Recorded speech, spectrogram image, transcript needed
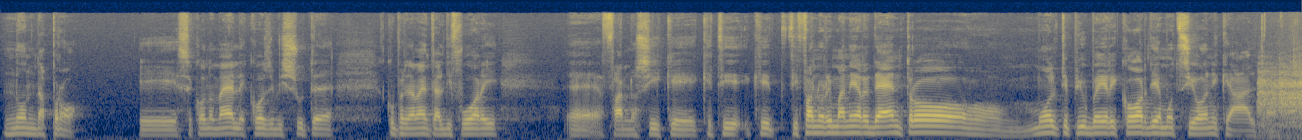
non da pro e secondo me le cose vissute completamente al di fuori eh, fanno sì che, che, ti, che, ti, fanno rimanere dentro molti più bei ricordi e emozioni che altre.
